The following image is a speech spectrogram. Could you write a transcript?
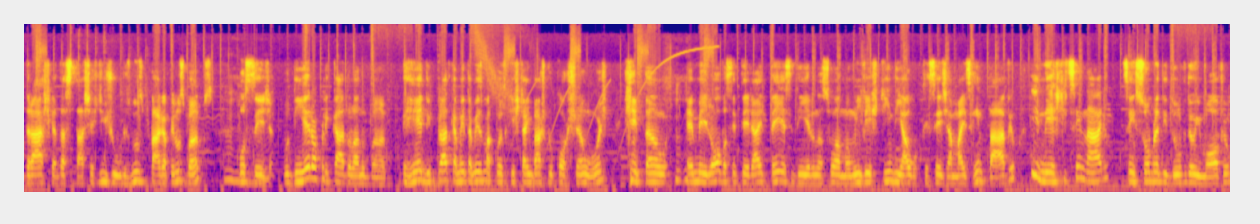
drástica das taxas de juros nos paga pelos bancos, uhum. ou seja, o dinheiro aplicado lá no banco rende praticamente a mesma coisa que está embaixo do colchão hoje. Então, é melhor você ter, ter esse dinheiro na sua mão investindo em algo que seja mais rentável. E neste cenário, sem sombra de dúvida, o imóvel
